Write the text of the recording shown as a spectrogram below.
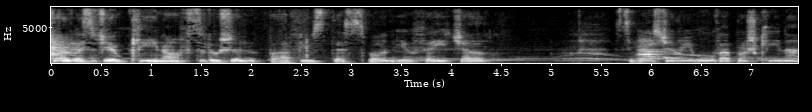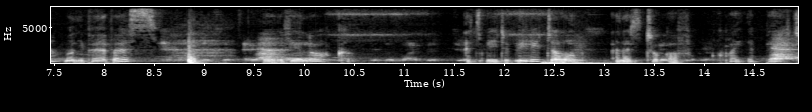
gel residue clean off solution, but I've used this one, UV gel residue remover brush cleaner, multi-purpose. But if you look, it's made it really dull and it's took off quite a bit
